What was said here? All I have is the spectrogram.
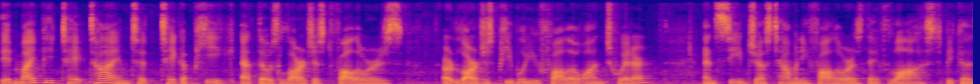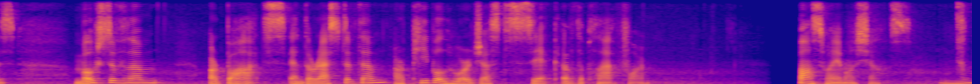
it might be time to take a peek at those largest followers or largest people you follow on Twitter and see just how many followers they've lost because most of them are bots and the rest of them are people who are just sick of the platform. Bonsoir, mon chance. Mm-hmm.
